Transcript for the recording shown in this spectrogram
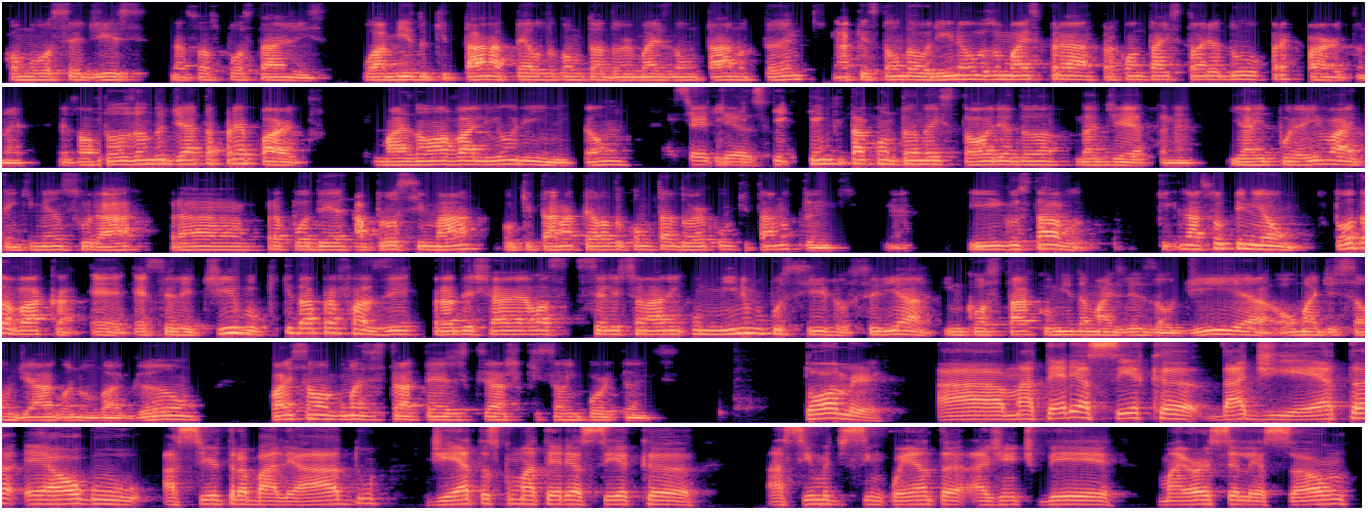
como você disse nas suas postagens, o amido que está na tela do computador, mas não está no tanque. A questão da urina eu uso mais para contar a história do pré-parto, né? Pessoal, estou usando dieta pré-parto, mas não avalia a urina. Então, certeza. Quem, quem que está contando a história do, da dieta, né? E aí por aí vai, tem que mensurar para poder aproximar o que está na tela do computador com o que está no tanque. Né? E Gustavo, na sua opinião, toda vaca é, é seletiva? O que, que dá para fazer para deixar elas selecionarem o mínimo possível? Seria encostar a comida mais vezes ao dia ou uma adição de água no vagão? Quais são algumas estratégias que você acha que são importantes? Tomer, a matéria seca da dieta é algo a ser trabalhado. Dietas com matéria seca acima de 50, a gente vê maior seleção.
